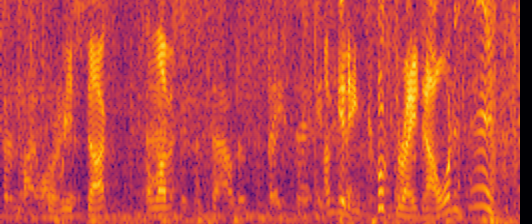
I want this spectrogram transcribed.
The restock. I love it. is the sound of basic I'm getting cooked right now. What is this?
